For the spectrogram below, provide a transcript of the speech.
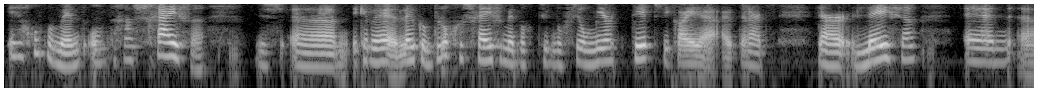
is een goed moment om te gaan schrijven. Dus uh, ik heb een leuke blog geschreven met nog, natuurlijk nog veel meer tips. Die kan je uiteraard daar lezen. En uh,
